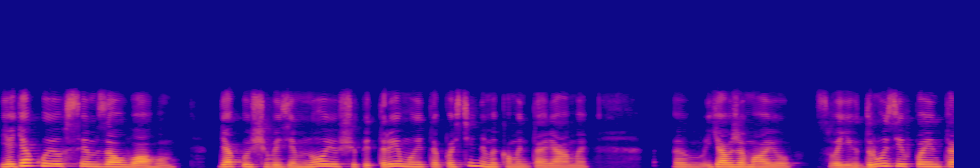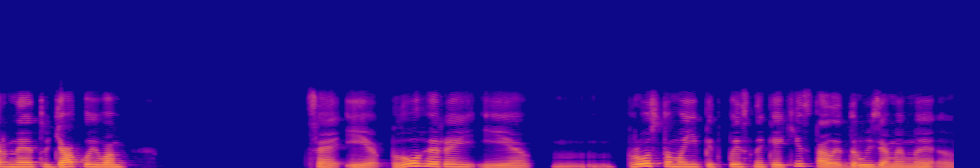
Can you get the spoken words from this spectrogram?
Я дякую всім за увагу. Дякую, що ви зі мною, що підтримуєте постійними коментарями. Е, Я вже маю своїх друзів по інтернету. Дякую вам. Це і блогери, і просто мої підписники, які стали друзями. Ми е,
